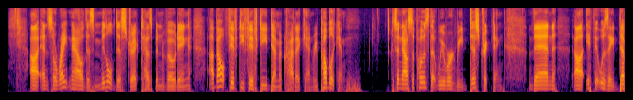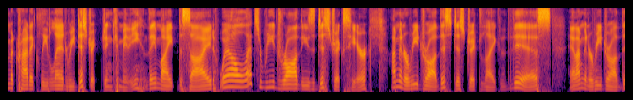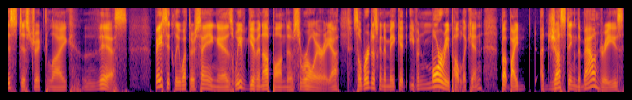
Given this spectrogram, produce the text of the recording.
Uh, and so right now, this middle district has been voting about 50-50 Democratic and Republican. So now suppose that we were redistricting, then uh, if it was a democratically led redistricting committee, they might decide, well, let's redraw these districts here. I'm going to redraw this district like this, and I'm going to redraw this district like this. Basically, what they're saying is, we've given up on this rural area, so we're just going to make it even more Republican, but by adjusting the boundaries,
